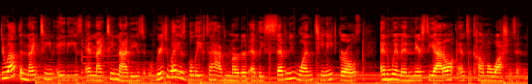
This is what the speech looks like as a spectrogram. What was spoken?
Throughout the 1980s and 1990s, Ridgway is believed to have murdered at least 71 teenage girls and women near Seattle and Tacoma, Washington.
